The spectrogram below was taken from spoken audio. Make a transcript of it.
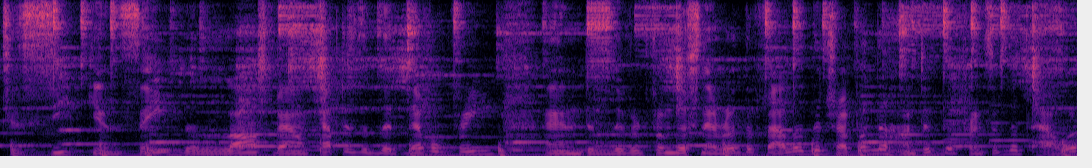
to seek and save the lost, bound captives of the devil free, and delivered from the snare of the fowler, the trap of the hunter, the prince of the power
